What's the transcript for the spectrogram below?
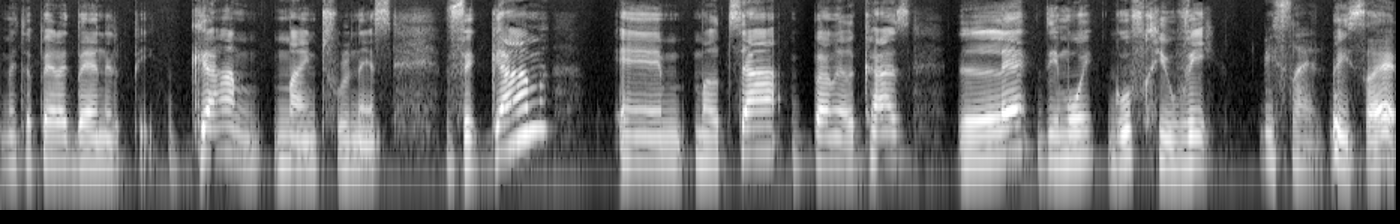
מטפלת ב-NLP, גם מיינדפולנס, וגם אה, מרצה במרכז לדימוי גוף חיובי בישראל. בישראל.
